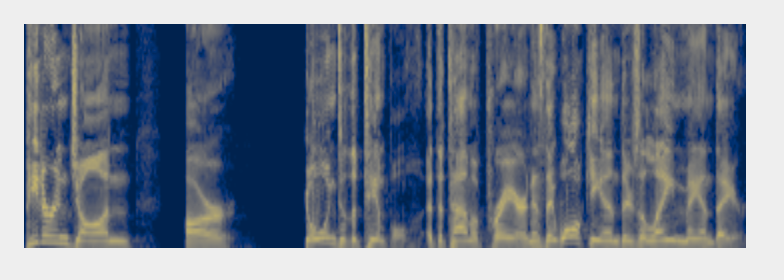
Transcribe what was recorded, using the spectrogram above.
Peter and John are going to the temple at the time of prayer. And as they walk in, there's a lame man there.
